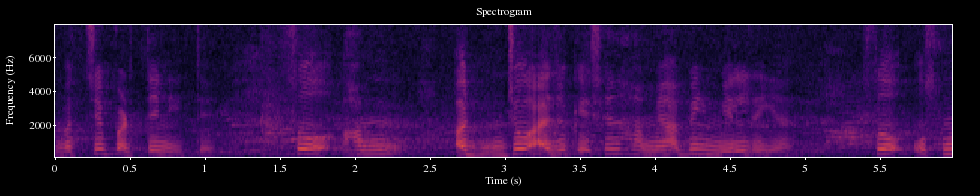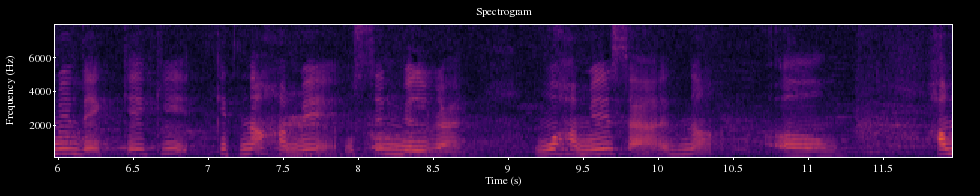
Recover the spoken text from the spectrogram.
बच्चे पढ़ते नहीं थे। सो so, हम जो एजुकेशन हमें अभी मिल रही है सो so, उसमें देख के कि कितना हमें उससे मिल रहा है। वो हमें शायद ना हम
